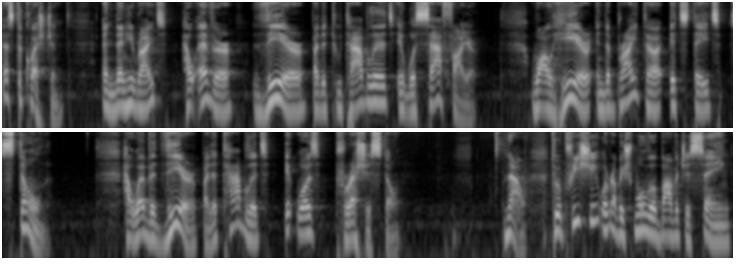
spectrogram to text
That's the question. And then he writes, However, there by the two tablets it was sapphire, while here in the Breita it states stone. However, there by the tablets it was precious stone. Now, to appreciate what Rabbi Shmuel Lubavitch is saying,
